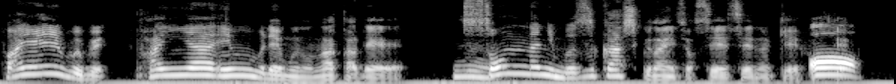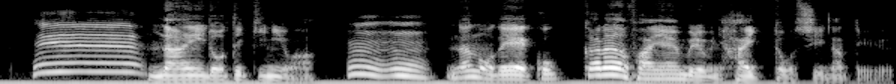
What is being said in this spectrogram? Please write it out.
ファイアーエムブレファイアーエムブレムの中で、うんそんなに難しくないんですよ、聖戦の系譜あって。あ。へえ。難易度的には。うんうん。なので、こっからファイアーエムブレムに入ってほしいなっていう。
